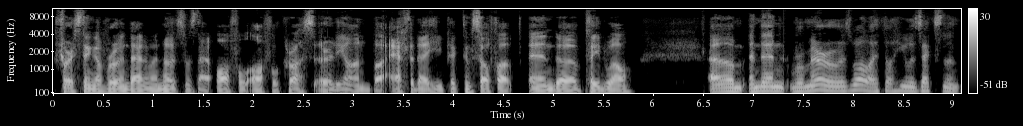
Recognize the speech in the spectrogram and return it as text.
first thing I've written down in my notes was that awful, awful cross early on. But after that, he picked himself up and uh, played well. Um, and then Romero as well. I thought he was excellent.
